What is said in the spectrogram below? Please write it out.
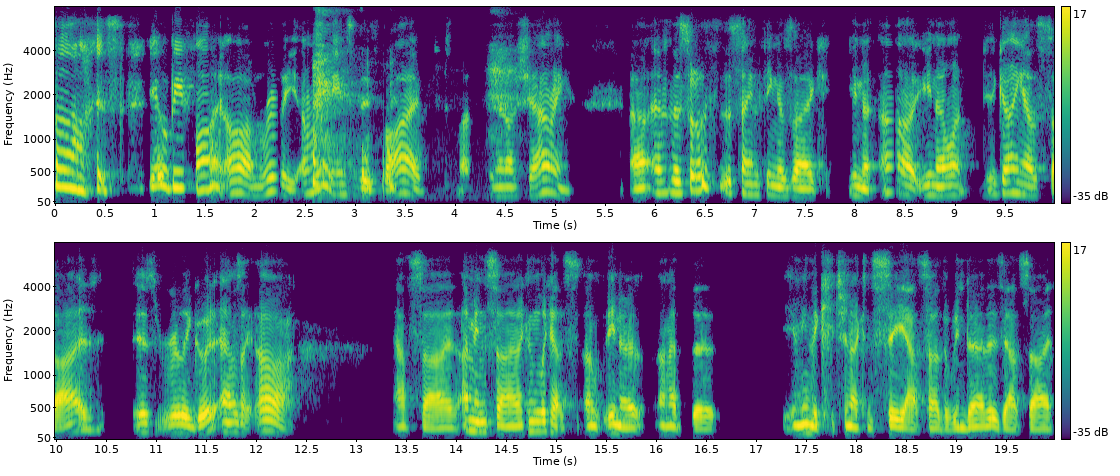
oh, it's it'll be fine. Oh, I'm really I'm really into this vibe. Just not, you know, not showering. Uh, and the sort of the same thing as like you know, oh, you know what, going outside is really good. And I was like, oh outside. I'm inside. I can look out. Um, you know, I'm at the. I'm in the kitchen. I can see outside the window. There's outside.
